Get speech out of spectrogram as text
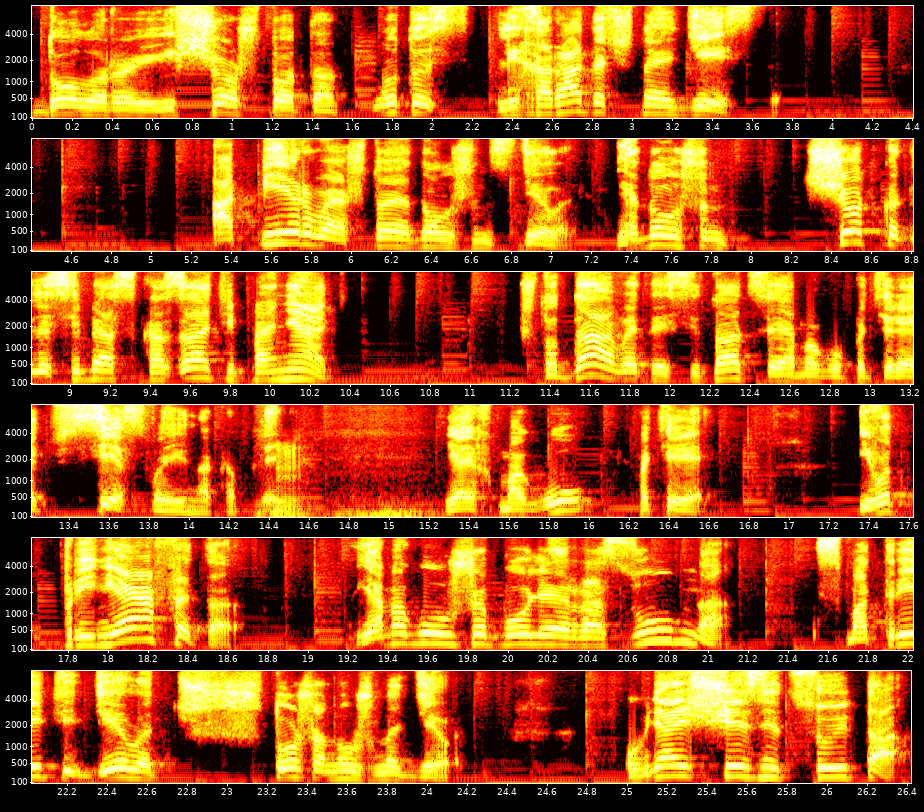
доллары, еще что-то. Ну, то есть лихорадочное действие. А первое, что я должен сделать, я должен четко для себя сказать и понять, что да, в этой ситуации я могу потерять все свои накопления. Mm. Я их могу потерять. И вот приняв это, я могу уже более разумно смотреть и делать, что же нужно делать. У меня исчезнет суета.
